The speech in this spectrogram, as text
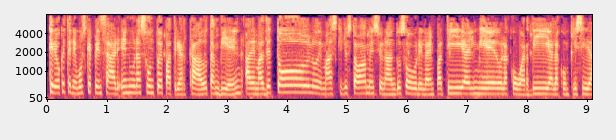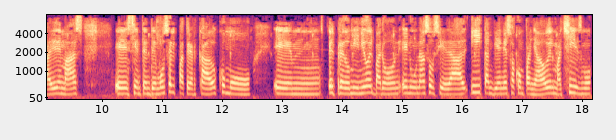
creo que tenemos que pensar en un asunto de patriarcado también, además de todo lo demás que yo estaba mencionando sobre la empatía, el miedo, la cobardía, la complicidad y demás. Eh, si entendemos el patriarcado como em, el predominio del varón en una sociedad y también eso acompañado del machismo,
